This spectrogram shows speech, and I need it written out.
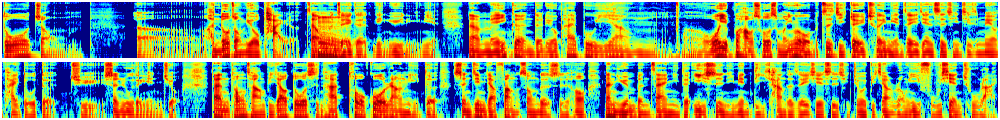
多种。呃很多种流派了，在我们这个领域里面，嗯、那每一个人的流派不一样，呃，我也不好说什么，因为我们自己对催眠这一件事情其实没有太多的去深入的研究，但通常比较多是它透过让你的神经比较放松的时候，那你原本在你的意识里面抵抗的这一些事情就会比较容易浮现出来。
